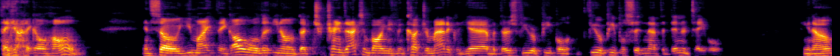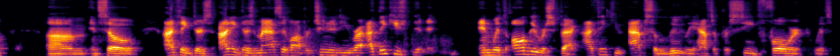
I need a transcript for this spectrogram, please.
They got to go home. And so you might think, oh, well, you know, the tr- transaction volume has been cut dramatically. Yeah, but there's fewer people, fewer people sitting at the dinner table, you know? Um, and so I think there's, I think there's massive opportunity, right? I think you, and with all due respect, I think you absolutely have to proceed forward with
